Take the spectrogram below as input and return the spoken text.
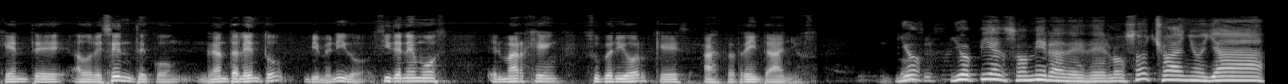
gente adolescente con gran talento, bienvenido. Si tenemos el margen superior que es hasta 30 años. Yo, yo pienso, mira, desde los ocho años ya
